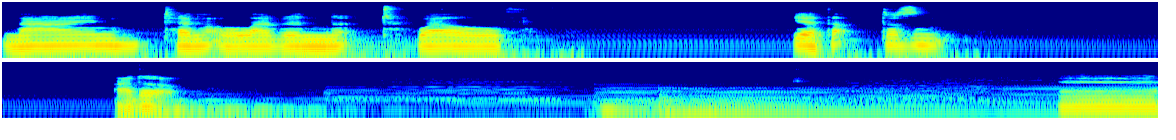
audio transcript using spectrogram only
Nine, ten, eleven, twelve. Yeah, that doesn't add up. Uh,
